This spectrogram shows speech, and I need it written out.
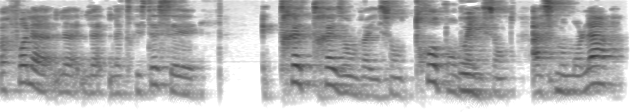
Parfois, la, la, la, tristesse est, est, très, très envahissante, trop envahissante. À ce moment-là,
